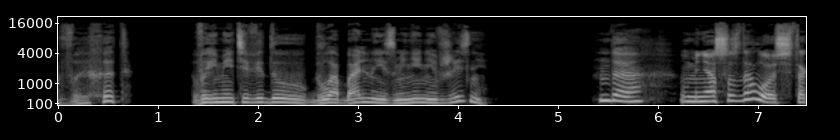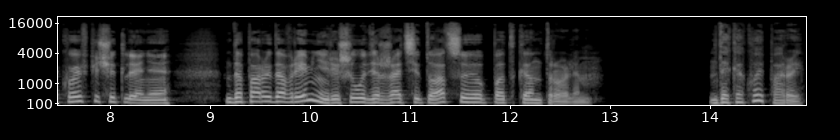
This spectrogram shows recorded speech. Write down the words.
Выход? Вы имеете в виду глобальные изменения в жизни? Да, у меня создалось такое впечатление. До поры до времени решила держать ситуацию под контролем. До какой поры?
